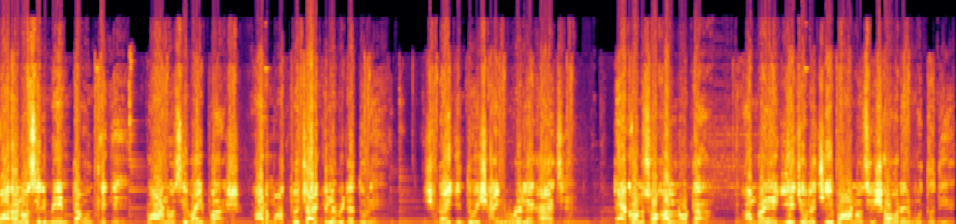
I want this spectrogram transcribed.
বারাণসীর মেন টাউন থেকে বারাণসী বাইপাস আর মাত্র চার কিলোমিটার দূরে। সেটাই কিন্তু ওই সাইনবোর্ডে লেখা আছে। এখন সকাল নটা, আমরা এগিয়ে চলেছি বারাণসী শহরের মধ্য দিয়ে।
